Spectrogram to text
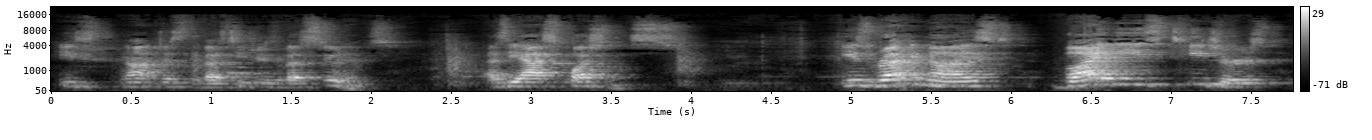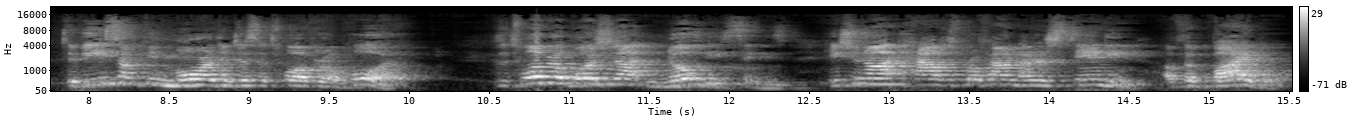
He's not just the best teacher, he's the best student. As he asks questions. He's recognized by these teachers to be something more than just a 12 year old boy. Because a 12 year old boy should not know these things. He should not have this profound understanding of the Bible.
